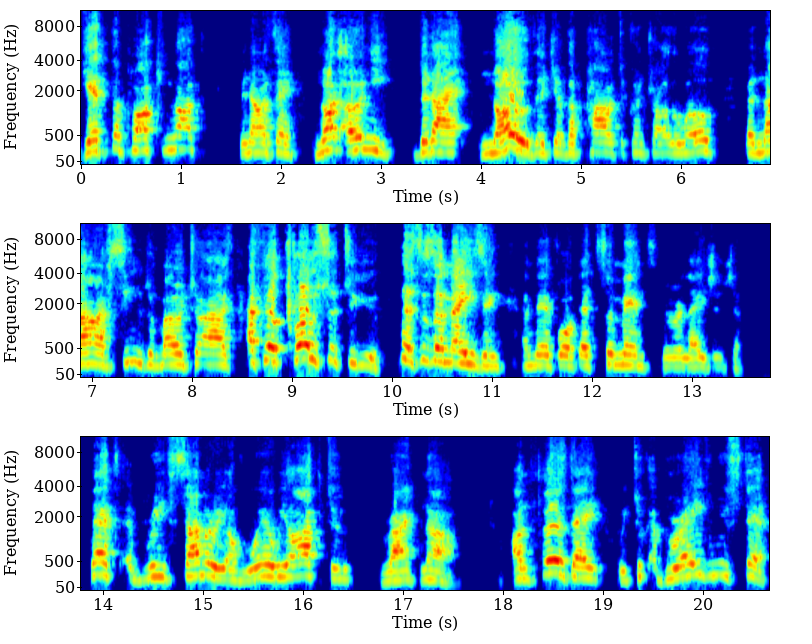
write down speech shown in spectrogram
get the parking lot, then I would say, not only did I know that you have the power to control the world, but now I've seen it with my own two eyes. I feel closer to you. This is amazing. And therefore, that cements the relationship. That's a brief summary of where we are up to right now. On Thursday, we took a brave new step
